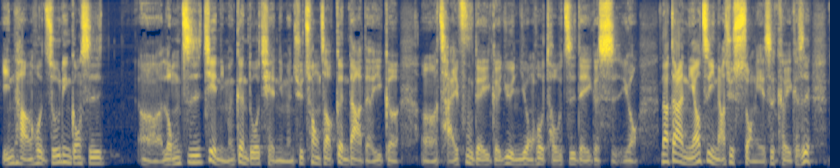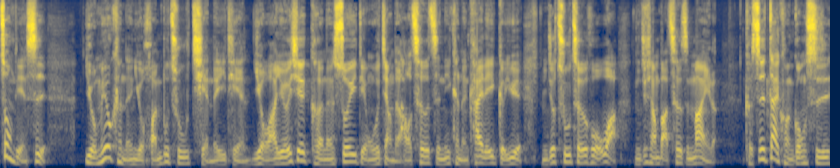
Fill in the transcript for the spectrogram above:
银行或者租赁公司呃融资借你们更多钱，你们去创造更大的一个呃财富的一个运用或投资的一个使用。那当然你要自己拿去爽也是可以，可是重点是。有没有可能有还不出钱的一天？有啊，有一些可能说一点，我讲的好车子，你可能开了一个月你就出车祸，哇，你就想把车子卖了。可是贷款公司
